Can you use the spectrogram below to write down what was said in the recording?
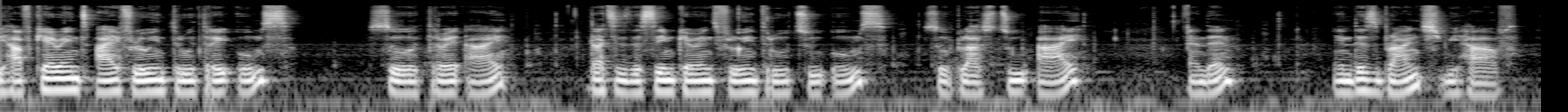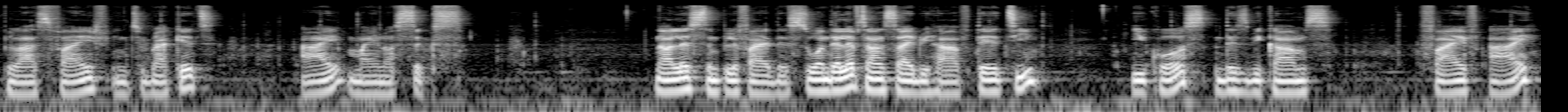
we have current I flowing through 3 ohms. So 3I that is the same current flowing through 2 ohms so plus 2I and then in this branch we have plus 5 into bracket I minus 6 now let's simplify this. So on the left hand side we have 30 equals this becomes 5i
